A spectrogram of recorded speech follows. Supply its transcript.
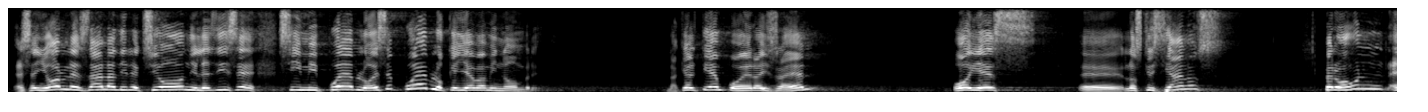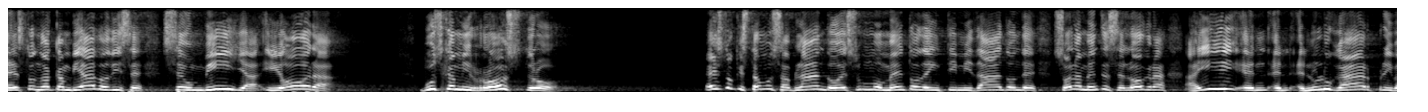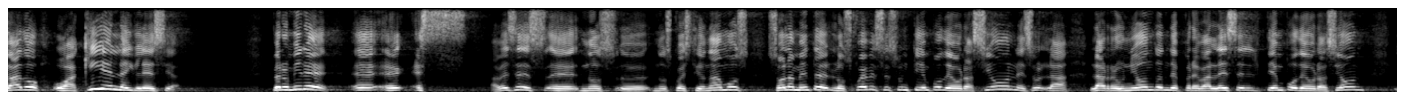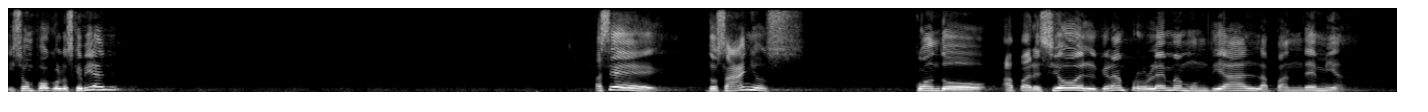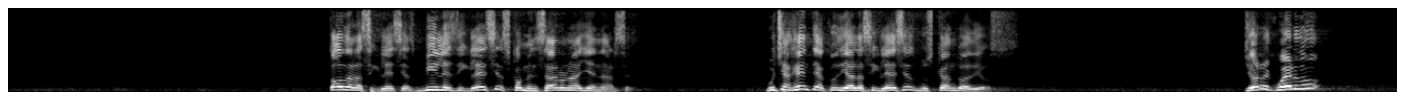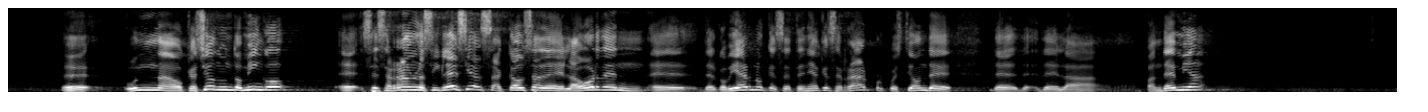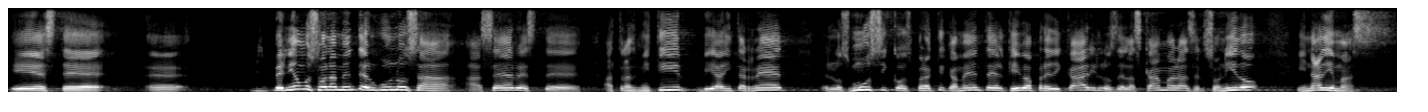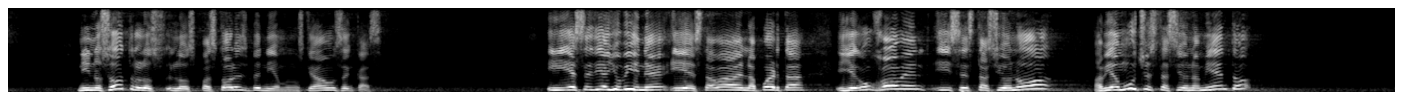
el Señor les da la dirección y les dice, si mi pueblo, ese pueblo que lleva mi nombre, en aquel tiempo era Israel, hoy es eh, los cristianos, pero aún esto no ha cambiado, dice, se humilla y ora busca mi rostro. Esto que estamos hablando es un momento de intimidad donde solamente se logra ahí en, un lugar privado o aquí en la iglesia. Pero mire, eh, eh, es, a veces eh, nos, cuestionamos, solamente los jueves es un tiempo de oración, es la reunión donde prevalece el tiempo de oración y son pocos los que vienen. Hace dos años cuando apareció el gran problema mundial, la pandemia. Todas las iglesias, miles de iglesias comenzaron a llenarse. Mucha gente acudía a las iglesias buscando a Dios. Yo recuerdo eh, una ocasión, un domingo, eh, se cerraron las iglesias a causa de la orden eh, del gobierno que se tenía que cerrar por cuestión de la pandemia. Y este, eh, veníamos solamente algunos a, hacer, este, a transmitir vía internet, los músicos prácticamente, el que iba a predicar y los de las cámaras, el sonido y nadie más. Ni nosotros los, los pastores veníamos, nos quedábamos en casa. Y ese día yo vine y estaba en la puerta y llegó un joven y se estacionó, había mucho estacionamiento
